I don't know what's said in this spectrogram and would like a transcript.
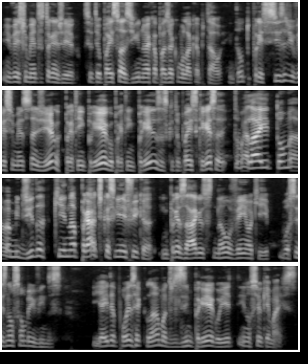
investimento estrangeiro, se o teu país sozinho não é capaz de acumular capital. Então tu precisa de investimento estrangeiro para ter emprego, para ter empresas, que teu país cresça. Tu vai lá e toma a medida que na prática significa empresários não venham aqui, vocês não são bem-vindos. E aí depois reclama de desemprego e, e não sei o que mais.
